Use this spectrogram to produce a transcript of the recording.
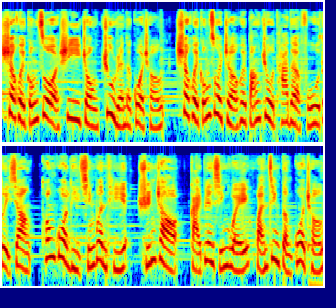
社会工作是一种助人的过程，社会工作者会帮助他的服务对象，通过理清问题、寻找改变行为、环境等过程，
